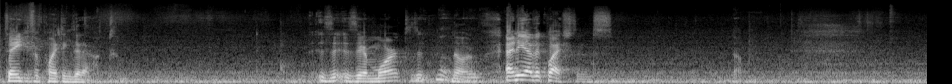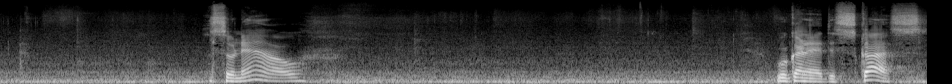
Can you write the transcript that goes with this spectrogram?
Thank you for pointing that out. Is, is there more? To the, no. Any other questions? So now we're going to discuss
